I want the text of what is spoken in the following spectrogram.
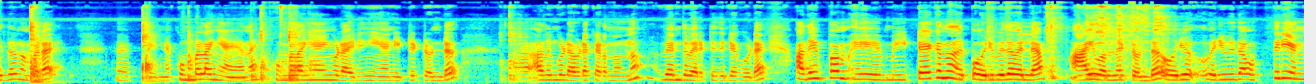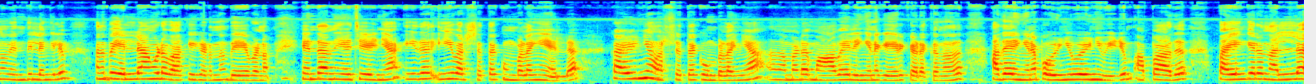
ഇത് നമ്മുടെ പിന്നെ കുമ്പളങ്ങയാണ് കുമ്പളങ്ങയും കൂടെ അരിഞ്ഞ് ഞാൻ ഇട്ടിട്ടുണ്ട്. അതും കൂടെ അവിടെ കിടന്നൊന്ന് വെന്ത് വരട്ടെ ഇതിന്റെ കൂടെ. അതിപ്പം ഇട്ടേക്കുന്നത് ഇപ്പോൾ ഒരുവിധം എല്ലാം ആയി വന്നിട്ടുണ്ട്. ഒരു ഒരുവിധം ഒത്തിരി അങ്ങ് വെന്തില്ലെങ്കിലും അതിപ്പോൾ എല്ലാം കൂടെ ബാക്കി കിടന്ന് വേവണം. എന്താണെന്ന് ചോദിച്ചു കഴിഞ്ഞാൽ ഇത് ഈ വർഷത്തെ കുമ്പളങ്ങയല്ല. കഴിഞ്ഞ വർഷത്തെ കുമ്പളങ്ങ നമ്മുടെ മാവേൽ ഇങ്ങനെ കയറി കിടക്കുന്നത് അത് ഇങ്ങനെ പൊഴിഞ്ഞു പൊഴിഞ്ഞു വീഴും. അപ്പോൾ അത് ഭയങ്കര നല്ല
